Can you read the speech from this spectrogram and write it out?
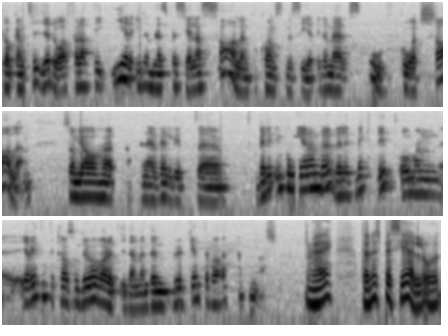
klockan 10 då, för att det är i den där speciella salen på Konstmuseet, i den där Skogårdssalen, som jag har hört att den är väldigt, eh, väldigt imponerande, väldigt mäktigt. Och man, jag vet inte Claes om du har varit i den, men den brukar inte vara öppen annars. Nej, den är speciell och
